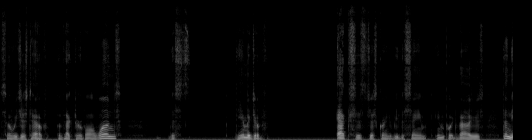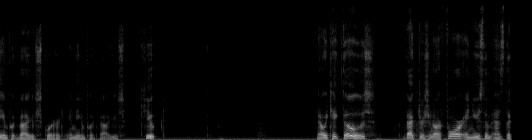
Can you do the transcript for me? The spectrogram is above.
So we just have a vector of all ones. This, the image of x is just going to be the same input values, then the input values squared, and the input values cubed. Now we take those vectors in R4 and use them as the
